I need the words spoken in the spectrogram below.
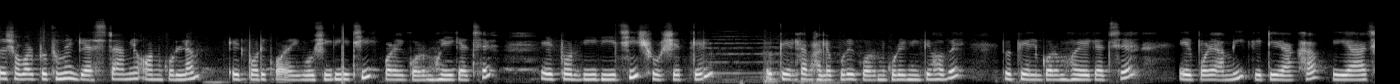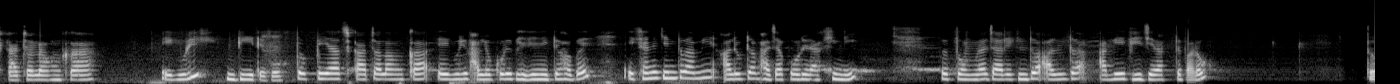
তো সবার প্রথমে গ্যাসটা আমি অন করলাম। এরপরে কড়াই বসিয়ে দিয়েছি। কড়াই গরম হয়ে গেছে। এরপর দিয়ে দিয়েছি সর্ষের তেল। তো তেলটা ভালো করে গরম করে নিতে হবে। তো তেল গরম হয়ে গেছে। এরপরে আমি কেটে রাখা পেঁয়াজ, কাঁচা লঙ্কা এগুলি দিয়ে দেবো। তো পেঁয়াজ, কাঁচা লঙ্কা এগুলি ভালো করে ভেজে নিতে হবে। এখানে কিন্তু আমি আলুটা ভাজা করে রাখিনি। তো তোমরা চাইলে কিন্তু আলুটা আগেই ভেজে রাখতে পারো। তো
